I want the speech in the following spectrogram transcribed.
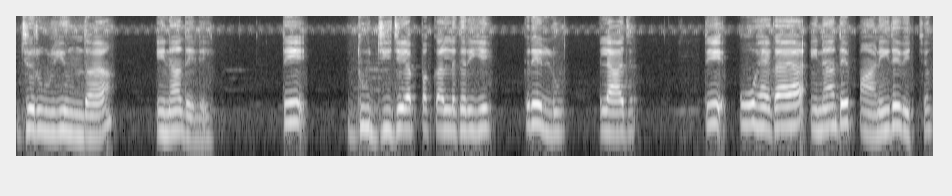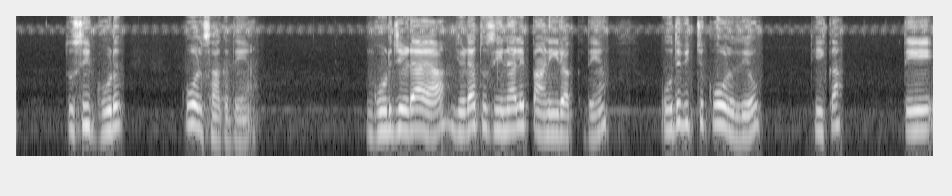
ਜ਼ਰੂਰੀ ਹੁੰਦਾ ਆ ਇਹਨਾਂ ਦੇ ਲਈ। ਤੇ ਦੂਜੀ ਜੇ ਆਪਾਂ ਗੱਲ ਕਰੀਏ ਘਰੇਲੂ ਇਲਾਜ। ਤੇ ਉਹ ਹੈਗਾ ਆ, ਇਹਨਾਂ ਦੇ ਪਾਣੀ ਦੇ ਵਿੱਚ ਤੁਸੀਂ ਗੁੜ ਘੋਲ ਸਕਦੇ ਆ। ਗੁੜ ਜਿਹੜਾ ਆ, ਜਿਹੜਾ ਤੁਸੀਂ ਇਹਨਾਂ ਲਈ ਪਾਣੀ ਰੱਖਦੇ ਆ, ਉਹਦੇ ਵਿੱਚ ਘੋਲ ਦਿਓ, ਠੀਕ ਆ? ਤੇ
